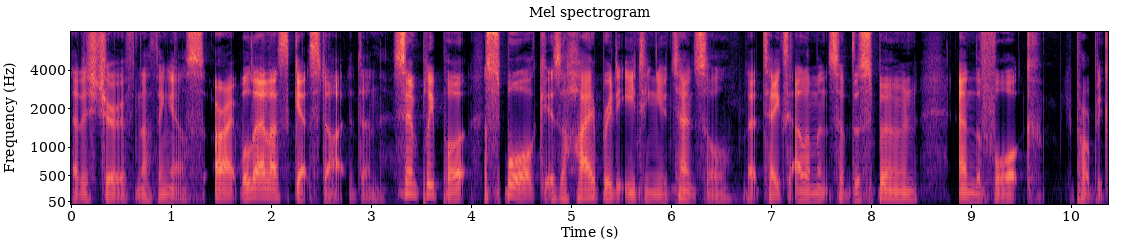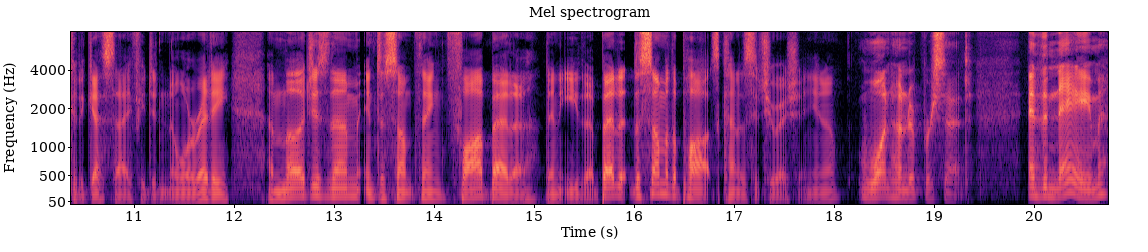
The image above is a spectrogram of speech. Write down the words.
That is true, if nothing else. All right, well, let us get started then. Simply put, a spork is a hybrid eating utensil that takes elements of the spoon and the fork, you probably could have guessed that if you didn't know already, and merges them into something far better than either. Better, the sum of the parts kind of situation, you know? 100%. And the name,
